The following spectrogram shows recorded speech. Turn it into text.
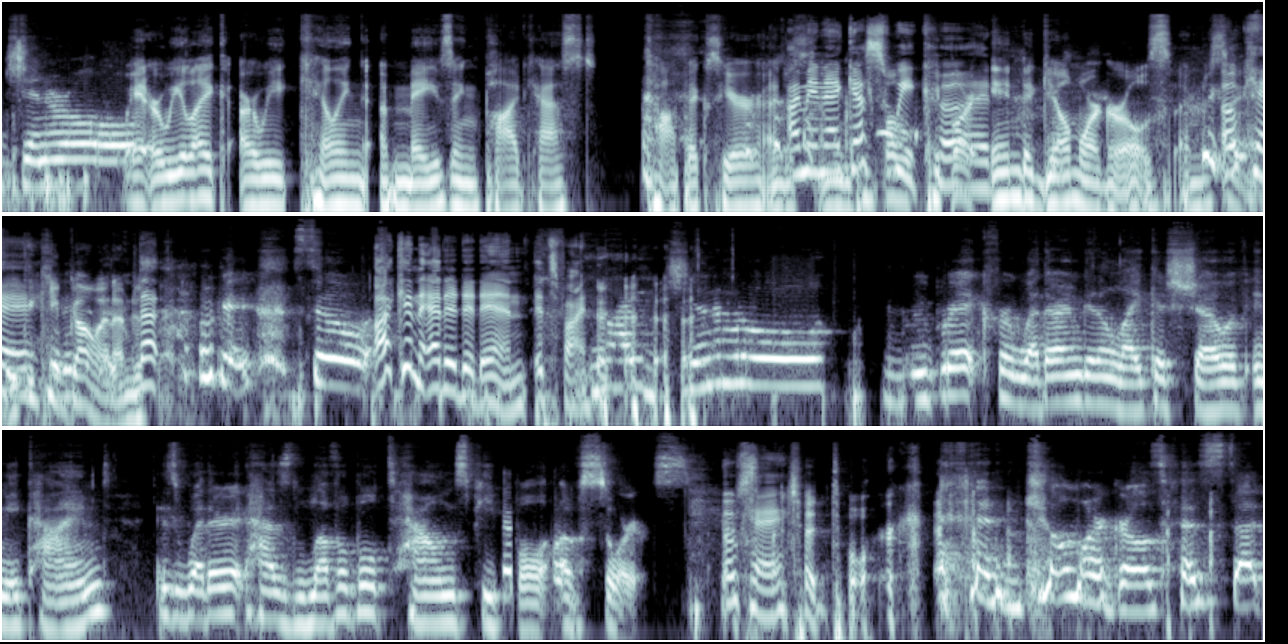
general Wait, are we like, are we killing amazing podcast topics here? just- I mean, I guess we people are could. into Gilmore Girls. I'm just saying. Okay. we could keep going. I'm just. That Okay, so I can edit it in. It's fine. my general rubric for whether I'm gonna like a show of any kind is whether it has lovable townspeople of sorts. Okay. Such a dork. and Gilmore Girls has such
